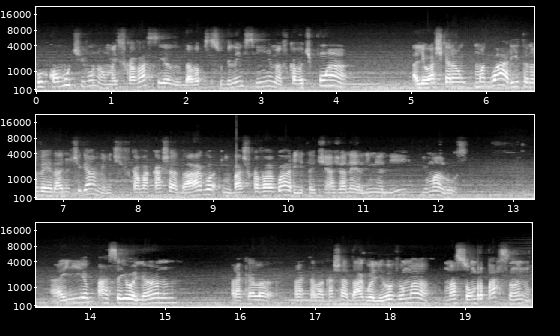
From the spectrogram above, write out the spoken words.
por qual motivo não, mas ficava aceso, dava pra você subir lá em cima, ficava tipo uma. Ali eu acho que era uma guarita, na verdade, antigamente. Ficava a caixa d'água, embaixo ficava a guarita, e tinha a janelinha ali e uma luz. Aí eu passei olhando para aquela, para aquela caixa d'água ali, eu vi uma, uma sombra passando,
